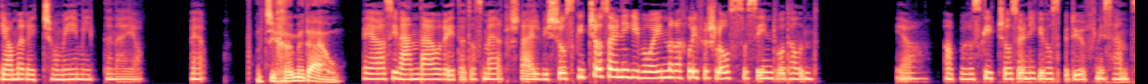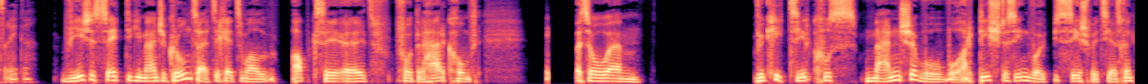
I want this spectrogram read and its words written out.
Ja, wir reden schon mehr mit ja. ja. Und sie kommen auch? Ja, sie wollen auch reden, das merkst du teilweise schon. Es gibt schon solche, die eher ein bisschen verschlossen sind, die halt, ja, aber es gibt schon solche, die das Bedürfnis haben zu reden. Wie ist es sättige Menschen grundsätzlich jetzt mal abgesehen äh, jetzt von der Herkunft, also ähm, wirklich Zirkusmenschen, wo, wo Artisten sind, wo etwas sehr Spezielles können,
